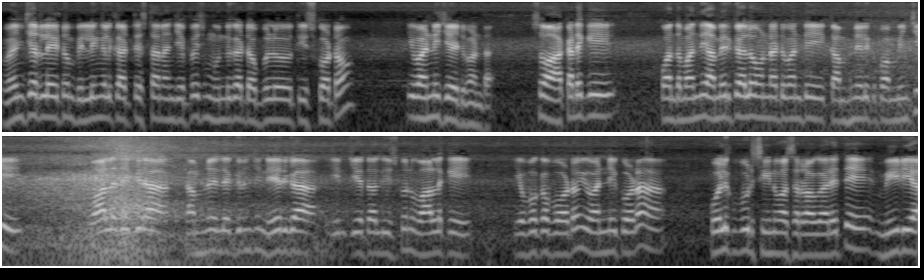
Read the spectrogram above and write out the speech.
వెంచర్లు వేయటం బిల్డింగ్లు కట్టిస్తానని చెప్పేసి ముందుగా డబ్బులు తీసుకోవటం ఇవన్నీ చేయటం అంట. సో అక్కడికి కొంతమంది అమెరికాలో ఉన్నటువంటి కంపెనీలకు పంపించి వాళ్ళ దగ్గర కంపెనీల దగ్గర నుంచి నేరుగా ఈయన జీతాలు తీసుకొని వాళ్ళకి ఇవ్వకపోవడం ఇవన్నీ కూడా కోలికపూడి శ్రీనివాసరావు గారు అయితే మీడియా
